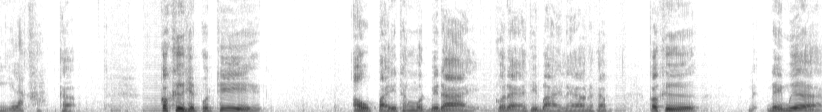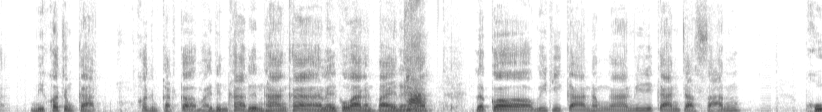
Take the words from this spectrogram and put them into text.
นี้แหละค่ะ ครับ ก็คือเหตุผลที่เอาไปทั้งหมดไม่ได้ ก็ได้อธิบายแล้วนะครับ ก็คือในเมื่อมีข้อจำกัด ข้อจำกัดก็หมายถึงค่าเดินทางค่าอะไรก็ว่ากันไปนะครับ แล้วก็วิธีการทำงานวิธีการจัดสรรภู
